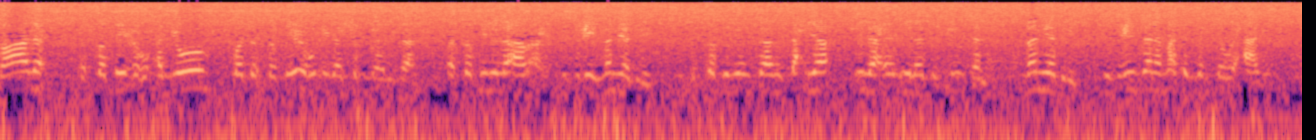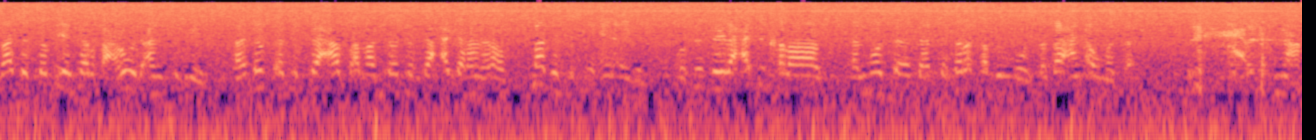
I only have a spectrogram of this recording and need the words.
صالح تستطيعه اليوم وتستطيعه إذا شفت الانسان تستطيع إلى 90 من يدري؟ تصل الإنسان تحيا إلى إلى 90 سنة. من يدري؟ 90 سنة ما تقدر تسوي حاجة. ما تستطيع ترفع عود عن تستطيع تفتح عصا ما تستطيع حجر عن الأرض ما تستطيع حينئذ. وصلت إلى حد خلاص. الموت تترقب بالموت قطاعا أو مسا نعم.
